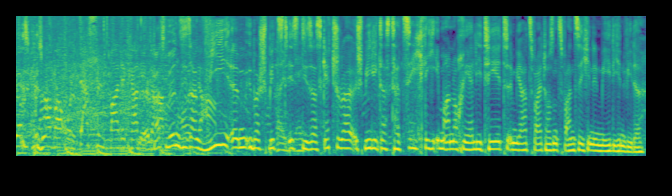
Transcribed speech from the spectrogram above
Jörg Pilawa und das sind meine Kandidaten. Was würden Sie sagen, wie ähm, überspitzt ist dieser Sketch oder spiegelt das tatsächlich immer noch Realität im Jahr 2020 in den Medien wieder?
